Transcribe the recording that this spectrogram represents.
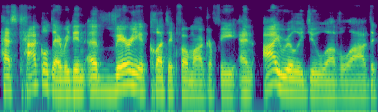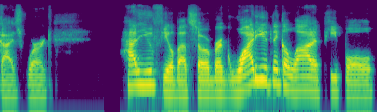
has tackled everything, a very eclectic filmography. And I really do love a lot of the guy's work. How do you feel about Soderbergh? Why do you think a lot of people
